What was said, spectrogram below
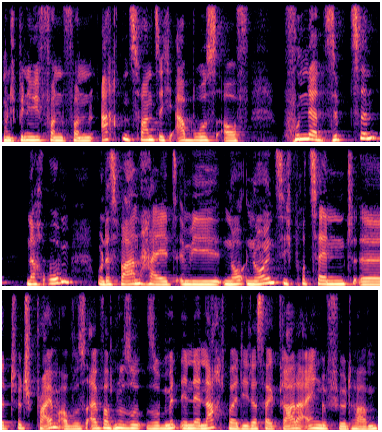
Und ich bin irgendwie von, von 28 Abos auf 117 nach oben und es waren halt irgendwie 90 Prozent äh, Twitch Prime Abos, einfach nur so, so mitten in der Nacht, weil die das halt gerade eingeführt haben.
